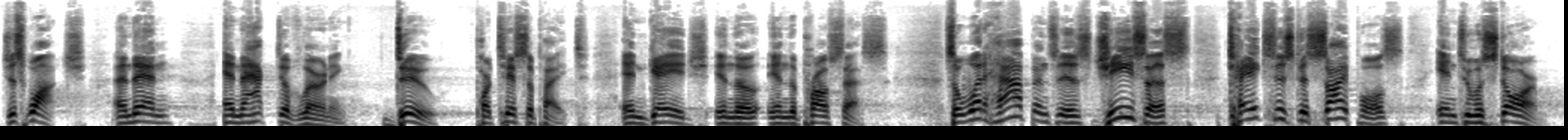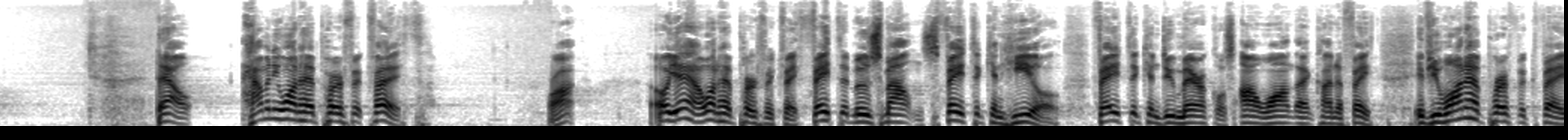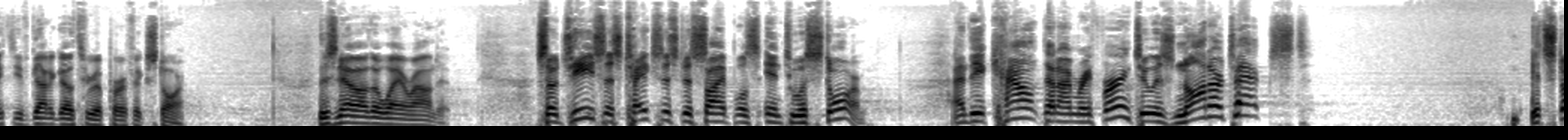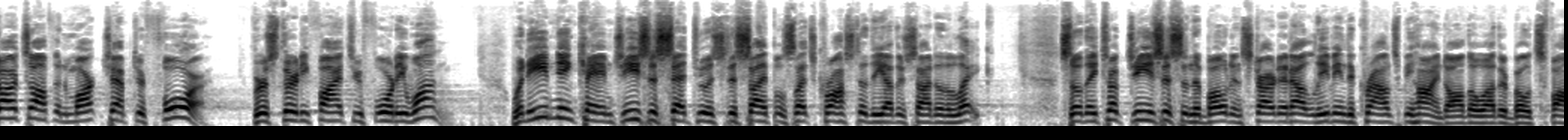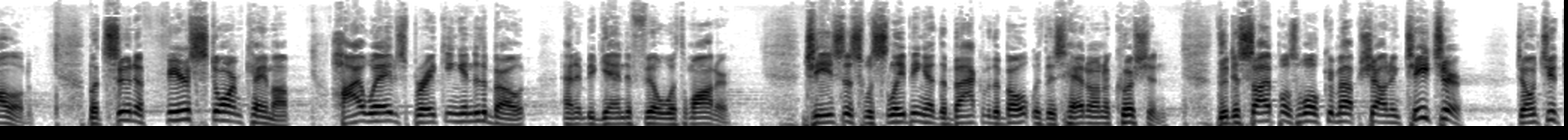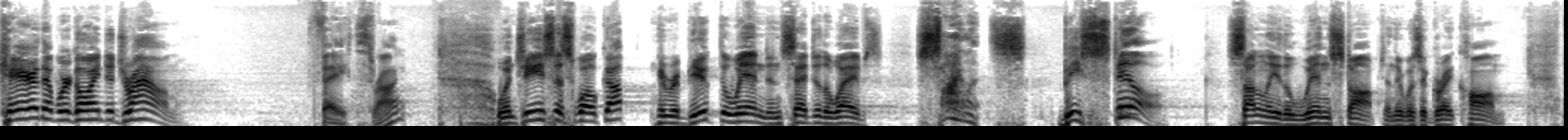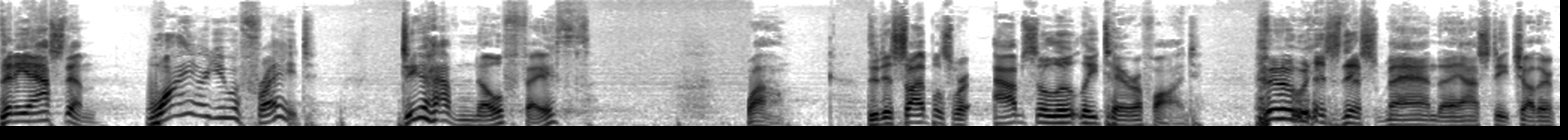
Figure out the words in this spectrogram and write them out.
Just watch. And then enactive learning. Do. Participate. Engage in the, in the process. So what happens is Jesus takes his disciples into a storm. Now, how many want to have perfect faith? Right? Oh, yeah, I want to have perfect faith. Faith that moves mountains, faith that can heal, faith that can do miracles. I want that kind of faith. If you want to have perfect faith, you've got to go through a perfect storm. There's no other way around it. So Jesus takes his disciples into a storm. And the account that I'm referring to is not our text. It starts off in Mark chapter 4, verse 35 through 41. When evening came, Jesus said to his disciples, Let's cross to the other side of the lake. So they took Jesus in the boat and started out, leaving the crowds behind, although other boats followed. But soon a fierce storm came up, high waves breaking into the boat, and it began to fill with water. Jesus was sleeping at the back of the boat with his head on a cushion. The disciples woke him up, shouting, Teacher, don't you care that we're going to drown? Faith, right? When Jesus woke up, he rebuked the wind and said to the waves, Silence, be still. Suddenly the wind stopped and there was a great calm. Then he asked them, Why are you afraid? Do you have no faith? Wow. The disciples were absolutely terrified. Who is this man? They asked each other.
